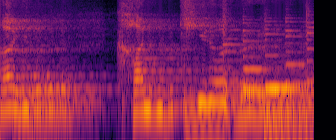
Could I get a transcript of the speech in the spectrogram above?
가에 가는 길을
